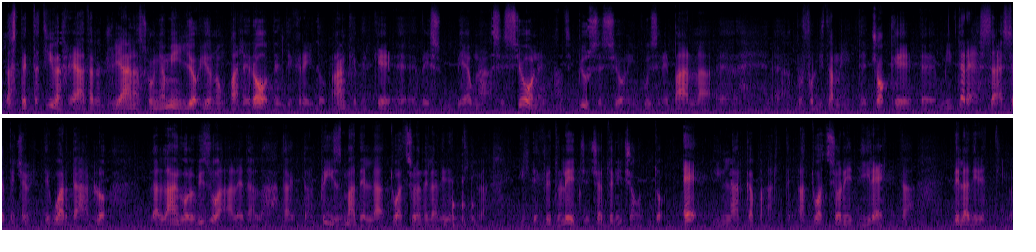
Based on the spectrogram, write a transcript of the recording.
l'aspettativa creata da Giuliana Scognamiglio, io non parlerò del decreto, anche perché eh, vi è una sessione, anzi più sessioni, in cui se ne parla eh, eh approfonditamente. Ciò che eh, mi interessa è semplicemente guardarlo dall'angolo visuale, dalla, da, dal prisma dell'attuazione della direttiva. Decreto legge 118 è in larga parte attuazione diretta della direttiva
